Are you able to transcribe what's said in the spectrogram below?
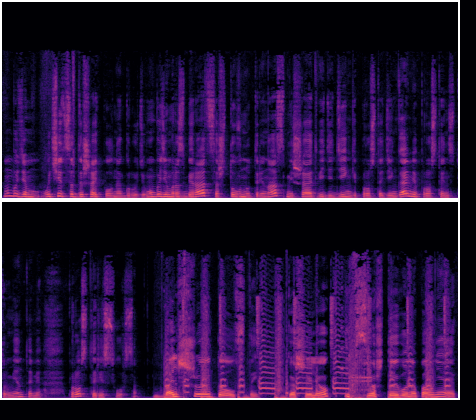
Мы будем учиться дышать полной грудью. Мы будем разбираться, что внутри нас мешает видеть деньги просто деньгами, просто инструментами, просто ресурсом. Большой и толстый. Кошелек и все, что его наполняет.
